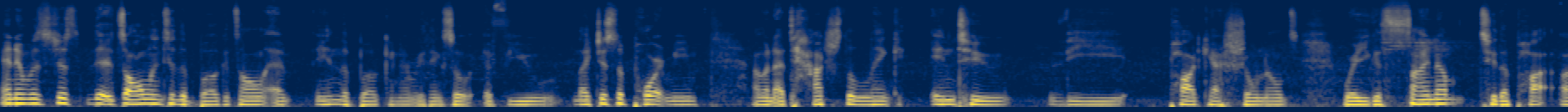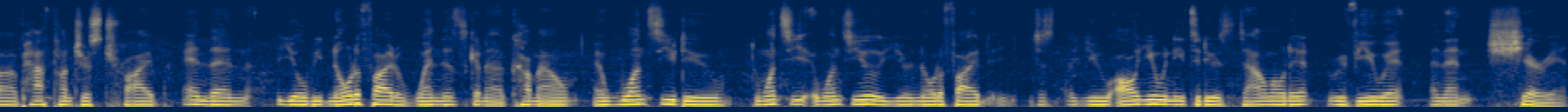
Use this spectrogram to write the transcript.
and it was just it's all into the book it's all in the book and everything so if you like to support me i'm going to attach the link into the podcast show notes where you can sign up to the uh, Path Hunters tribe, and then you'll be notified of when this is gonna come out. And once you do, once you once you you're notified, just you all you would need to do is download it, review it, and then share it.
